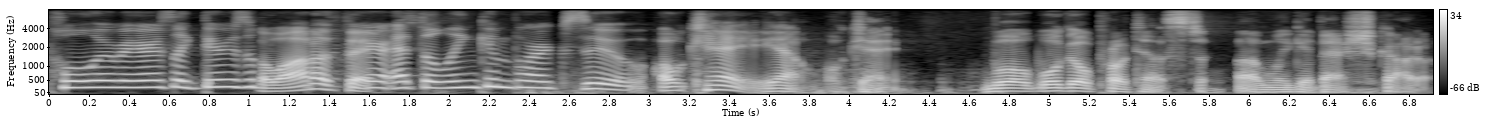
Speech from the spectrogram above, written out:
polar bears. Like there's a, A lot of things. at the Lincoln Park Zoo. Okay, yeah, okay. We'll we'll go protest uh, when we get back to Chicago.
